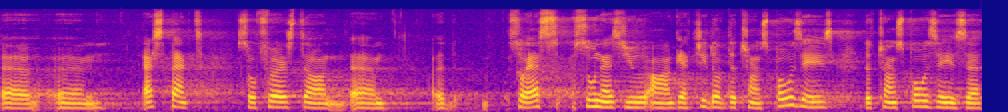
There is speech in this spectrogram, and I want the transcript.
uh, um, aspect. So first, um, uh, so as soon as you uh, get rid of the transposase, the transposase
